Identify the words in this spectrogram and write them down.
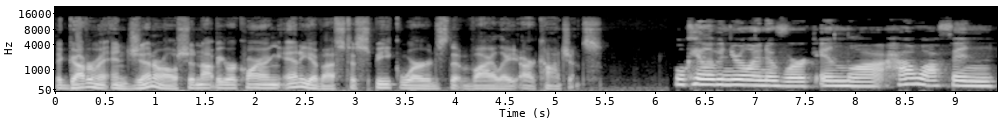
The government in general should not be requiring any of us to speak words that violate our conscience. Well, Caleb, in your line of work in law, how often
